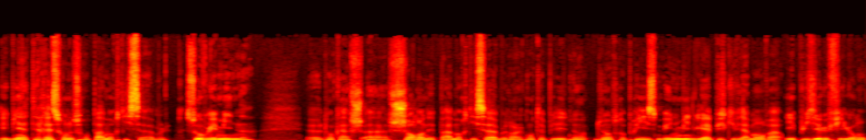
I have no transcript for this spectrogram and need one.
les biens terrestres ne sont pas amortissables, sauf les mines. Euh, donc un, champ n'est pas amortissable dans la comptabilité d'une entreprise, mais une mine l'est, puisqu'évidemment on va épuiser le filon.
